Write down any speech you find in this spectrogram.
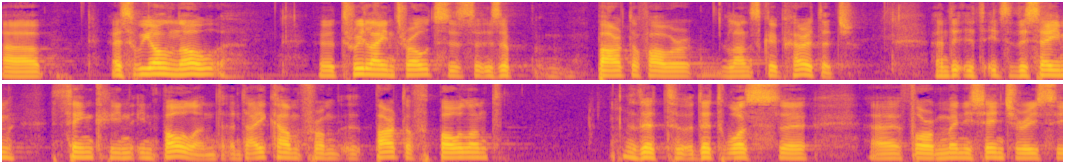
as we all know, uh, tree-lined roads is, is, a part of our landscape heritage. And it, it's the same thing in, in Poland. And I come from part of Poland that, that was uh, uh, for many centuries uh,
